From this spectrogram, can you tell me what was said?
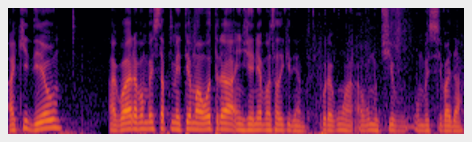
Aqui deu. Agora vamos ver se dá pra meter uma outra engenharia avançada aqui dentro. Por algum, algum motivo. Vamos ver se vai dar.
